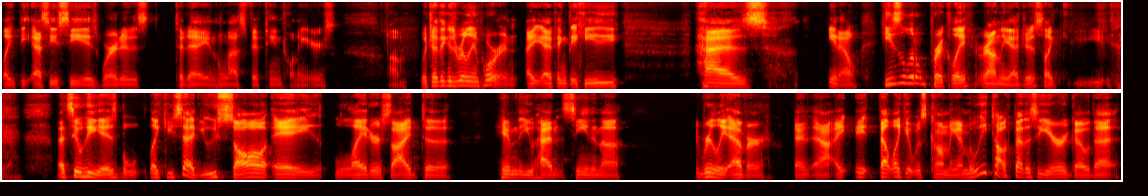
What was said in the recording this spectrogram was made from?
like the SEC is where it is today in the last 15, 20 years, um, which I think is really important. I, I think that he has you know he's a little prickly around the edges like that's who he is but like you said you saw a lighter side to him that you hadn't seen in a really ever and I, it felt like it was coming i mean we talked about this a year ago that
